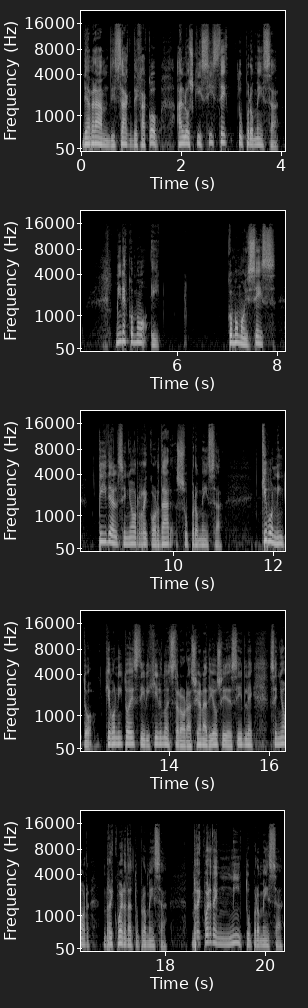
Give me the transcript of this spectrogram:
de Abraham, de Isaac, de Jacob, a los que hiciste tu promesa. Mira cómo, eh, cómo Moisés pide al Señor recordar su promesa. Qué bonito, qué bonito es dirigir nuestra oración a Dios y decirle, Señor, recuerda tu promesa, recuerda en mí tu promesa,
